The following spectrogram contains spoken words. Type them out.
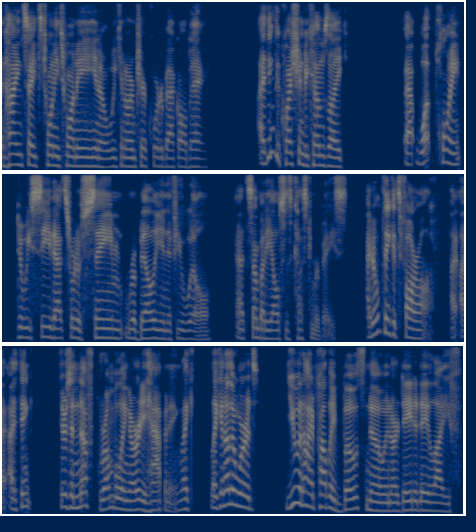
and hindsight's 2020, you know, we can armchair quarterback all day. I think the question becomes like, at what point do we see that sort of same rebellion, if you will, at somebody else's customer base. I don't think it's far off. I, I, I think there's enough grumbling already happening. Like, like in other words, you and I probably both know in our day to day life,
